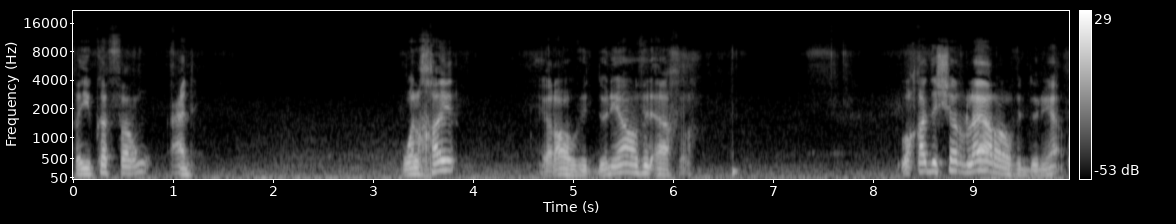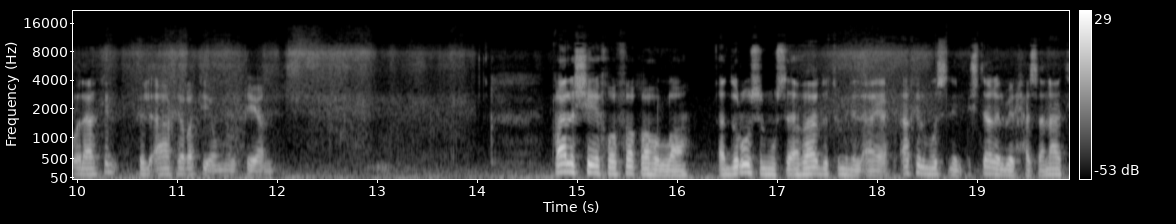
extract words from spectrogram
فيكفر عنه. والخير يراه في الدنيا وفي الآخرة. وقد الشر لا يراه في الدنيا ولكن في الآخرة يوم القيامة. قال الشيخ وفقه الله الدروس المستفادة من الآيات. أخي المسلم اشتغل بالحسنات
